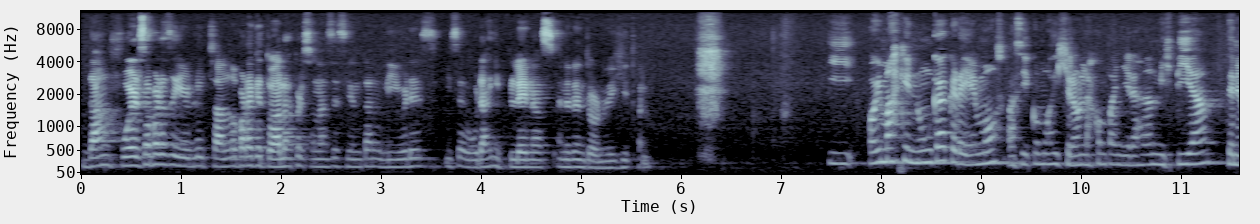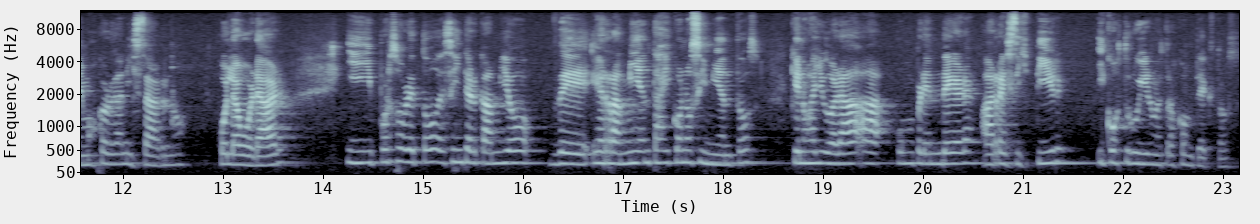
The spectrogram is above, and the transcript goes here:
dan fuerza para seguir luchando para que todas las personas se sientan libres y seguras y plenas en el entorno digital. Y hoy más que nunca creemos, así como dijeron las compañeras de Amnistía, tenemos que organizarnos, colaborar y por sobre todo ese intercambio de herramientas y conocimientos que nos ayudará a comprender, a resistir y construir nuestros contextos.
